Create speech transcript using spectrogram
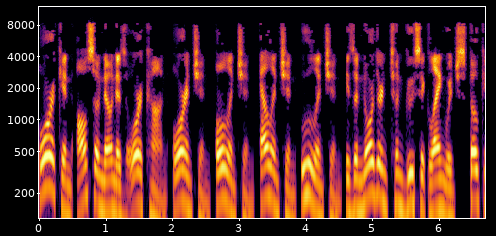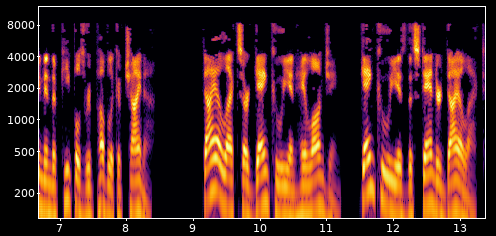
Oroqen also known as Orochon, Oronchon, Olunchun, Elunchun, Ulunchun, is a northern Tungusic language spoken in the People's Republic of China. Dialects are Gankui and Heilongjiang. Gankui is the standard dialect.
